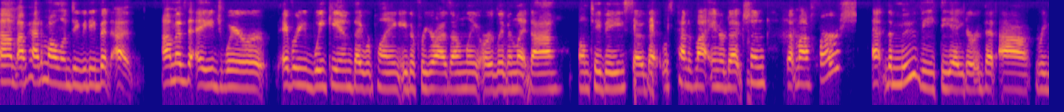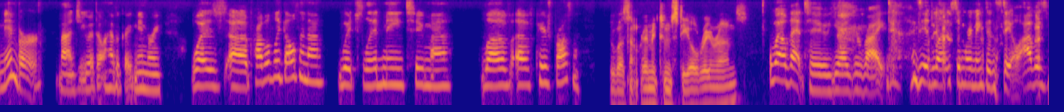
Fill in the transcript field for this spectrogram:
um, I've had them all on DVD, but uh, I'm of the age where every weekend they were playing either For Your Eyes Only or Live and Let Die on TV. So that was kind of my introduction. But my first at the movie theater that I remember, mind you, I don't have a great memory, was uh, probably Goldeneye, which led me to my love of Pierce Brosnan. It wasn't Remington Steele reruns. Well, that too. Yeah, you're right. I did love some Remington Steele. I was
